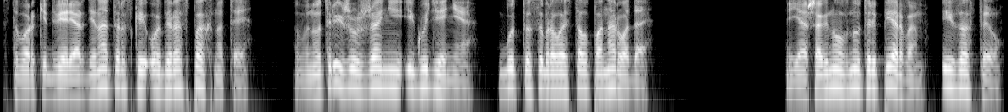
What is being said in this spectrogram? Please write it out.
Створки двери ординаторской обе распахнуты. Внутри жужжание и гудение, будто собралась толпа народа. Я шагнул внутрь первым и застыл.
